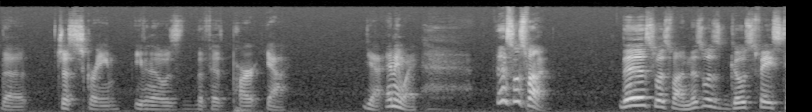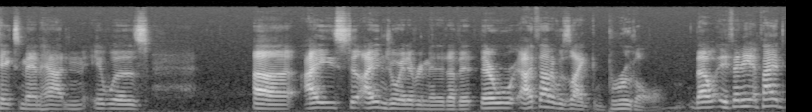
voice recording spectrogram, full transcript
the just Scream, even though it was the fifth part. Yeah, yeah. Anyway, this was fun. This was fun. This was Ghostface takes Manhattan. It was. Uh, I still I enjoyed every minute of it. There were I thought it was like brutal. That if any if I had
